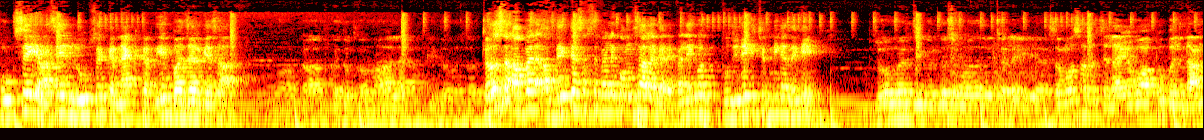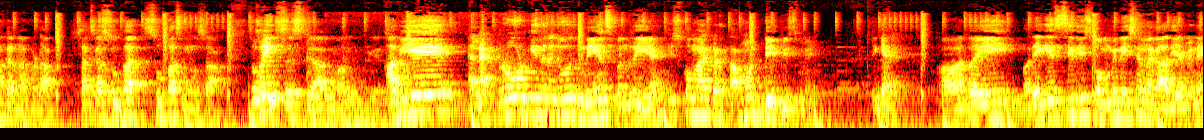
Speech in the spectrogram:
हुक से यहाँ से लूप से कनेक्ट कर दिया बजर के साथ। आपका तो कमाल है आपकी तो मतलब चलो सर अब अब देखते हैं सबसे पहले कौन सा वाला करें। पहले एक बार पुदीने की चटनी का देखें। जो मर्ज़ी कर दो समोसा तो चला ही गया। समोसा तो चला गया वो आपको बलिदान करना पड़ा। सच का सूखा सूखा समोसा। तो भाई त्याग मांगती है अब ये इलेक्ट्रोड की तरह जो नेल्स बन रही है इसको मैं करता हूँ डिप इसमें। ठीक है? और भाई और एक सीरीज़ कॉम्बिनेशन लगा दिया मैंने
